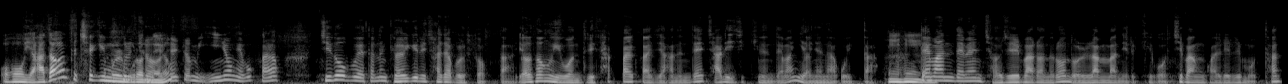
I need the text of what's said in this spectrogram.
어, 야당한테 책임을 그렇죠. 물었네요. 좀 인용해 볼까요? 지도부에서는 결기를 찾아볼 수 없다. 여성 의원들이 삭발까지 하는데 자리 지키는 데만 연연하고 있다. 음흠. 때만 되면 저질 발언으로 논란만 일으키고 지방 관리를 못한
